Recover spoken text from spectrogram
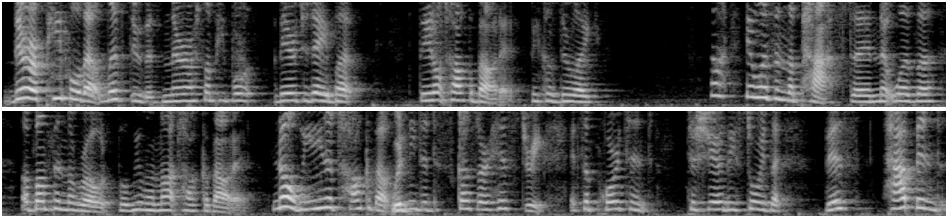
there are people that live through this, and there are some people there today, but they don't talk about it because they're like, Ah, it was in the past and it was a, a bump in the road, but we will not talk about it. No, we need to talk about. it. We need to discuss our history. It's important to share these stories that this happened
